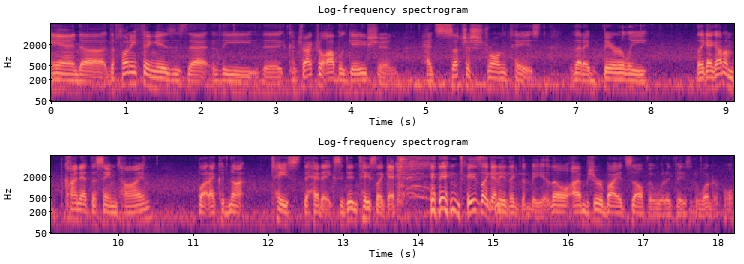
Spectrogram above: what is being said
And uh, the funny thing is, is that the the contractual obligation had such a strong taste that I barely, like, I got them kind of at the same time, but I could not taste the headaches. It didn't taste like any, it didn't taste like anything to me. Though I'm sure by itself it would have tasted wonderful.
